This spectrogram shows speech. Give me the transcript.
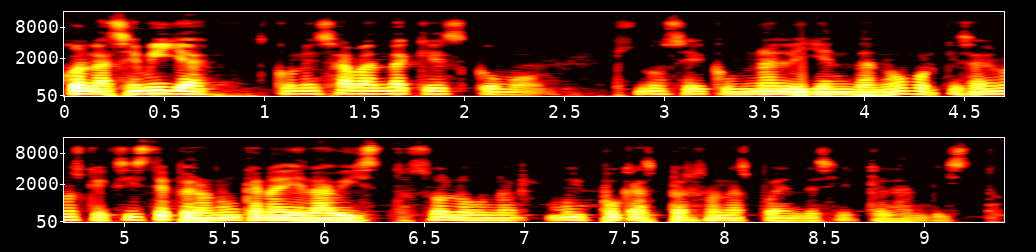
con la semilla, con esa banda que es como pues, no sé, como una leyenda, ¿no? Porque sabemos que existe, pero nunca nadie la ha visto. Solo una, muy pocas personas pueden decir que la han visto.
